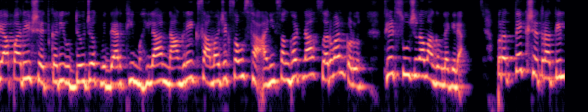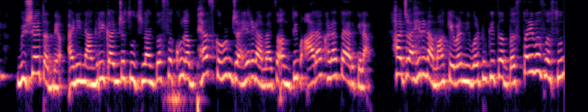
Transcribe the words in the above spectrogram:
व्यापारी शेतकरी उद्योजक विद्यार्थी महिला नागरिक सामाजिक संस्था आणि संघटना सर्वांकडून थेट सूचना मागवल्या गेल्या. प्रत्येक क्षेत्रातील विषय तज्ज्ञ आणि नागरिकांच्या सूचनांचा सखोल अभ्यास करून जाहीरनाम्याचा अंतिम आराखडा तयार केला. हा जाहीरनामा केवळ निवडणुकीचा दस्तऐवज नसून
